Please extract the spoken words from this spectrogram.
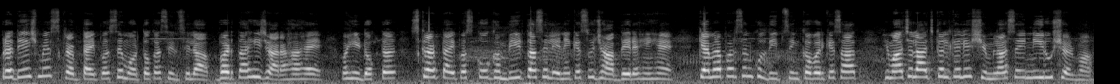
प्रदेश में स्क्रब टाइपस से मौतों का सिलसिला बढ़ता ही जा रहा है। वहीं डॉक्टर स्क्रब टाइपस को गंभीरता से लेने के सुझाव दे रहे हैं। कैमरा पर्सन कुलदीप सिंह कंवर के साथ हिमाचल आजकल के लिए शिमला से नीरू शर्मा।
